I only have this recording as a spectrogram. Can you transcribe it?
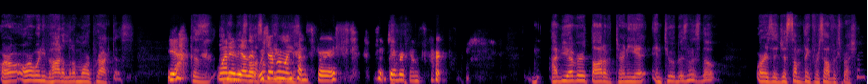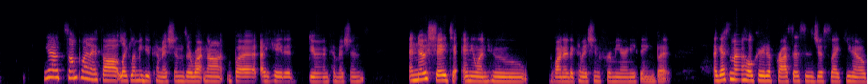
or or when you've had a little more practice. Yeah, because one or the other, whichever one easy. comes first, whichever comes first. Have you ever thought of turning it into a business though, or is it just something for self-expression? Yeah, at some point I thought like let me do commissions or whatnot, but I hated doing commissions. And no shade to anyone who wanted a commission for me or anything, but I guess my whole creative process is just like, you know,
